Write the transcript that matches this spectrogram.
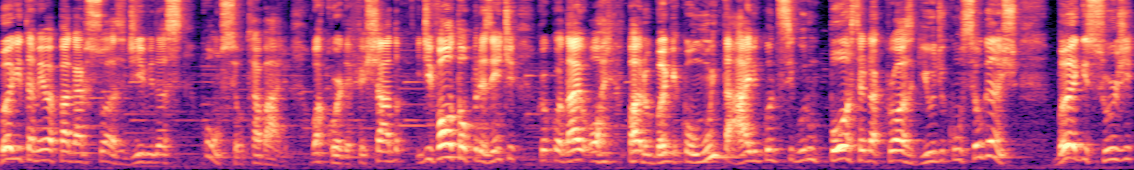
Bug também vai pagar suas dívidas com o seu trabalho. O acordo é fechado e de volta ao presente, Crocodile olha para o Bug com muita raiva enquanto segura um pôster da Cross Guild com seu gancho. Bug surge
